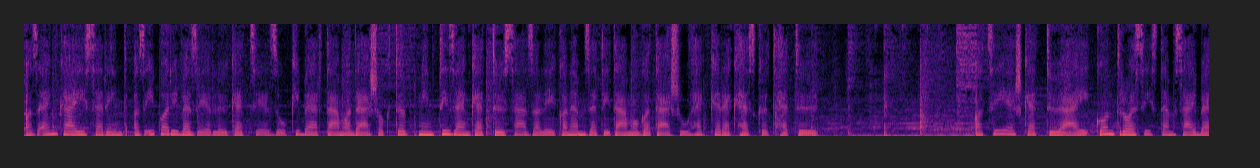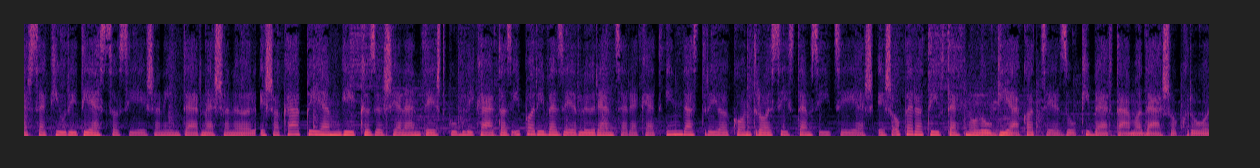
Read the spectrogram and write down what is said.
Az NKI szerint az ipari vezérlőket célzó kibertámadások több mint 12%-a nemzeti támogatású hackerekhez köthető. A CS2i Control System Cyber Security Association International és a KPMG közös jelentést publikált az ipari vezérlőrendszereket, Industrial Control Systems ICS és operatív technológiákat célzó kibertámadásokról.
